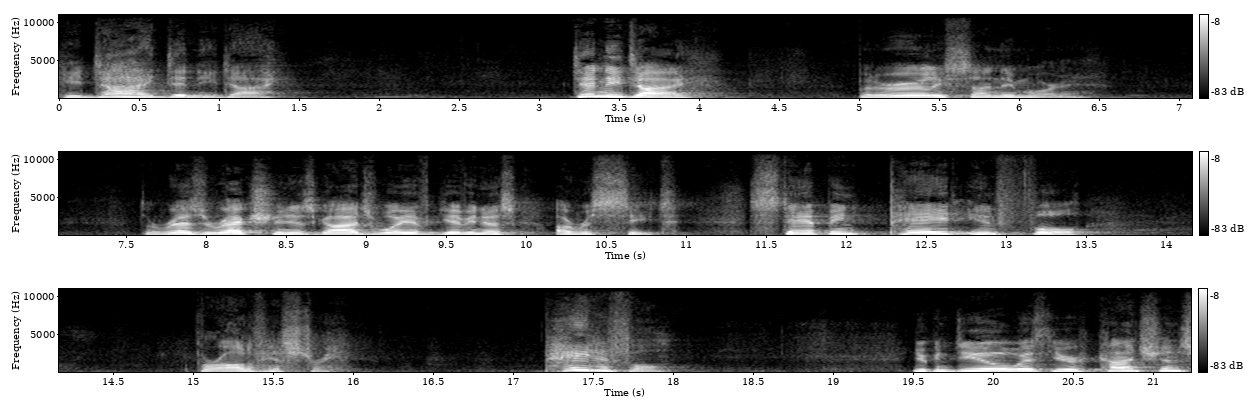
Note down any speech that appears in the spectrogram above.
He died, didn't he die? Didn't he die? But early Sunday morning, the resurrection is God's way of giving us a receipt, stamping paid in full for all of history. Paid in full. You can deal with your conscience,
